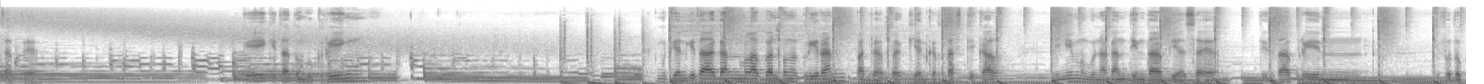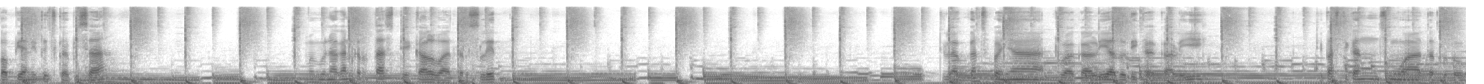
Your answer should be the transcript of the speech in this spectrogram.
cat ya. Oke kita tunggu kering. Kemudian kita akan melakukan pengekliran pada bagian kertas dekal. Ini menggunakan tinta biasa ya. Tinta print di fotokopian itu juga bisa. Menggunakan kertas dekal water slit dilakukan sebanyak dua kali atau tiga kali dipastikan semua tertutup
